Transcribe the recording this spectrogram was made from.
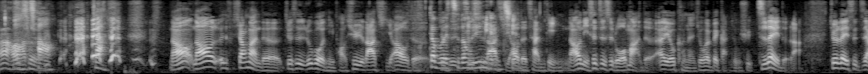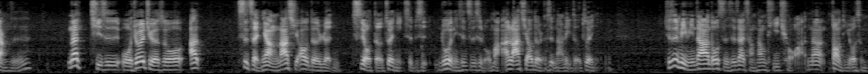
啊，好扯！然后然后相反的，就是如果你跑去拉齐奥的，不会吃东西拉齐奥的餐厅，然后你是支持罗马的，哎，有可能就会被赶出去之类的啦，就类似这样子。那其实我就会觉得说啊，是怎样？拉齐奥的人是有得罪你，是不是？如果你是支持罗马啊，拉齐奥的人是哪里得罪你？就是明明大家都只是在场上踢球啊，那到底有什么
